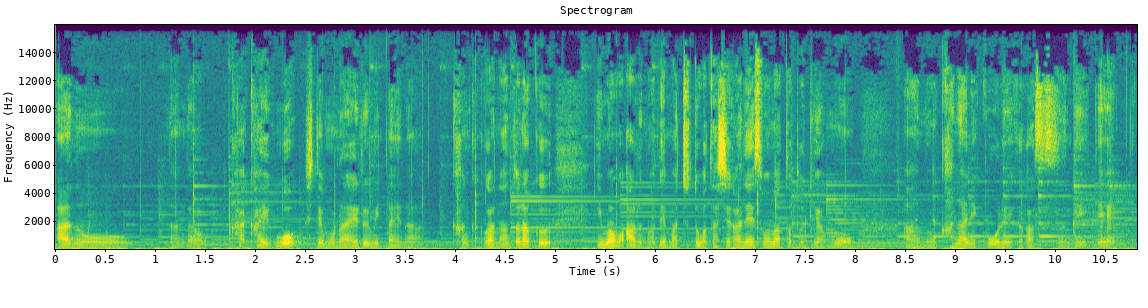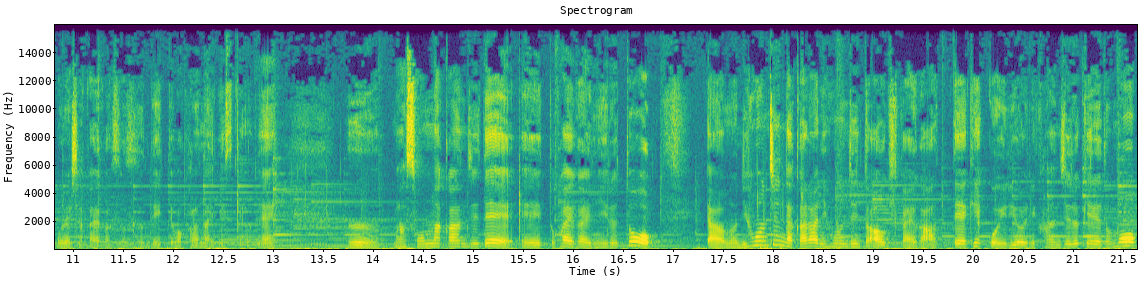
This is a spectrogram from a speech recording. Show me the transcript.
あのなんだろう介護してもらえるみたいな感覚がなんとなく今はあるので、まあ、ちょっと私がねそうなった時はもうあのかなり高齢化が進んでいて高齢社会が進んでいてわからないですけどね。うんまあ、そんな感じで、えーと、海外にいるとあの日本人だから日本人と会う機会があって結構いるように感じるけれども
